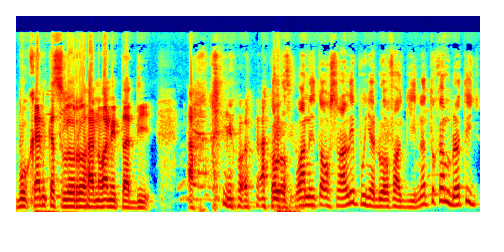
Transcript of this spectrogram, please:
Bukan keseluruhan wanita di ah, Kalau wanita Australia punya dua vagina tuh kan berarti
